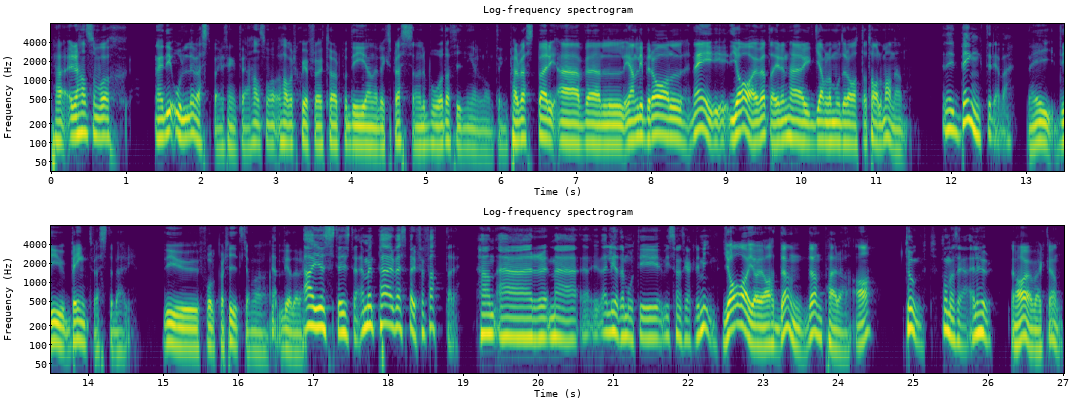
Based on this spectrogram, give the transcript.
Per, är det han som var... Nej, det är Olle Westberg tänkte jag. Han som har varit chefredaktör på DN eller Expressen eller båda tidningarna eller någonting. Per Westberg är väl... Är han liberal? Nej, ja, jag vet inte. Är den här gamla moderata talmannen? Nej, Bengt är det va? Nej, det är ju Bengt Westerberg. Det är ju Folkpartiets gamla ledare. Ja, just det. Just det. Ja, Men Per Westberg, författare. Han är med, eh, ledamot i, i Svenska Akademin. Ja, ja, ja, den, den Perra. Ja. Tungt, får man säga, eller hur? ja, ja, verkgen.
